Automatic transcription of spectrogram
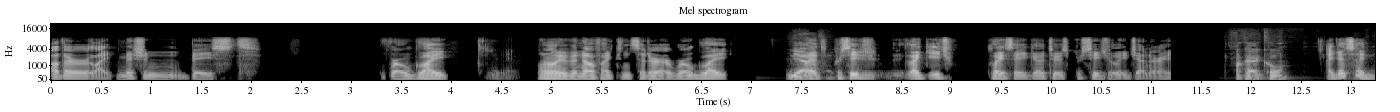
other like mission based roguelite. I don't even know if I'd consider it a roguelite, but Yeah. it's procedure like each place that you go to is procedurally generated. Okay, cool. I guess I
